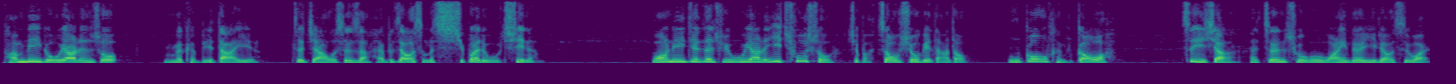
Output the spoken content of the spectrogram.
旁边一个乌鸦人说：“你们可别大意了，这家伙身上还不知道有什么奇怪的武器呢。”王离见这群乌鸦人一出手就把赵修给打倒，武功很高啊！这一下还真出乎王离的意料之外。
